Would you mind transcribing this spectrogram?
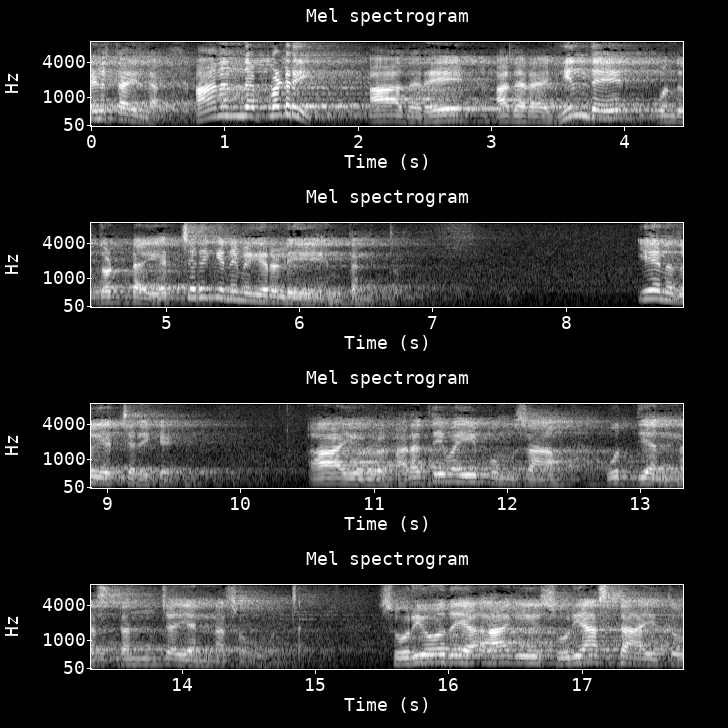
ಹೇಳ್ತಾ ಇಲ್ಲ. ಆನಂದ ಪಡ್ರಿ, ಆದರೆ ಅದರ ಹಿಂದೆ ಒಂದು ದೊಡ್ಡ ಎಚ್ಚರಿಕೆ ನಿಮಗಿರಲಿ ಅಂತನ್ನಿತ್ತು. ಏನದು ಎಚ್ಚರಿಕೆ? ಆಯುರ್ ಹರತಿ ವೈ ಪುಂಸಾಂ ಸಂಚಯನ್ನ ಅಂತ. ಸೂರ್ಯೋದಯ ಆಗಿ ಸೂರ್ಯಾಸ್ತ ಆಯಿತು,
